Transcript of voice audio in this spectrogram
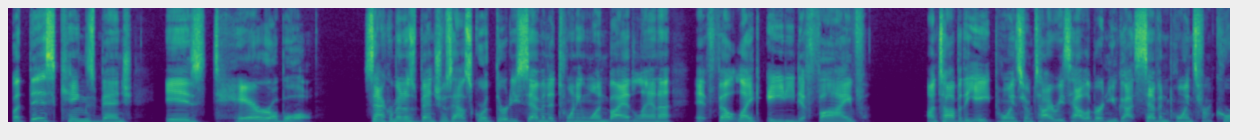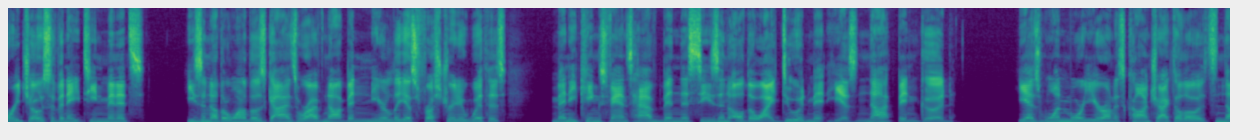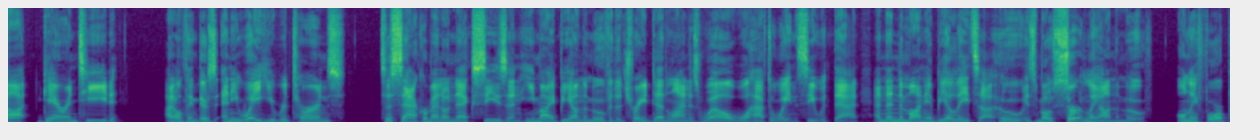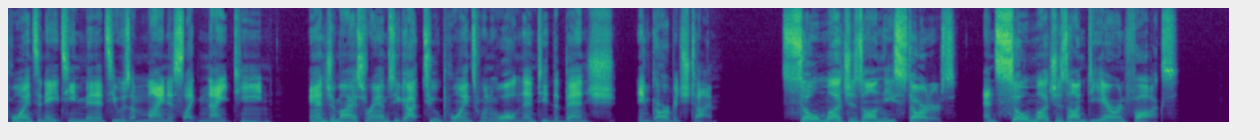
But this Kings bench is terrible. Sacramento's bench was outscored 37 to 21 by Atlanta. It felt like 80 to 5. On top of the eight points from Tyrese Halliburton, you got seven points from Cory Joseph in 18 minutes. He's another one of those guys where I've not been nearly as frustrated with as many Kings fans have been this season, although I do admit he has not been good. He has one more year on his contract, although it's not guaranteed. I don't think there's any way he returns to Sacramento next season. He might be on the move at the trade deadline as well. We'll have to wait and see with that. And then Nemanja Bjelica, who is most certainly on the move. Only four points in 18 minutes. He was a minus like 19. And Jahmi'us Ramsey got two points when Walton emptied the bench in garbage time. So much is on these starters, and so much is on De'Aaron Fox.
